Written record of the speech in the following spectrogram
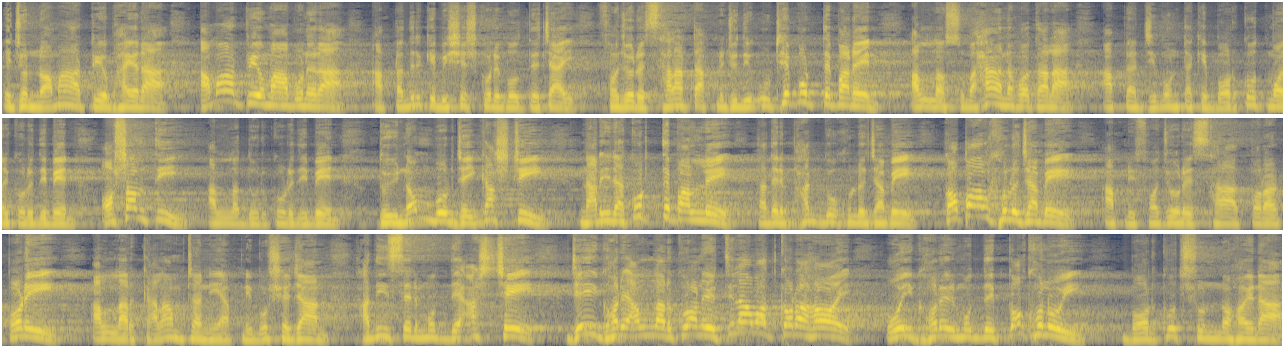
এজন্য আমার প্রিয় ভাইয়েরা, আমার প্রিয় মা বোনেরা, আপনাদেরকে বিশেষ করে বলতে চাই, ফজরের সালাদটা আপনি যদি উঠে পড়তে পারেন, আল্লাহ সুবাহান তালা আপনার জীবনটাকে বরকতময় করে দিবেন, অশান্তি আল্লাহ দূর করে দিবেন। দুই নম্বর যেই কাজটি, নারীরা করতে পারলে তাদের ভাগ্য খুলে যাবে, কপাল খুলে যাবে। আপনি ফজরের সালাদ পড়ার পরেই আল্লাহর কালামটা নিয়ে আপনি বসে যান। হাদিসের মধ্যে আসছে, যেই ঘরে আল্লাহর কোরআনের তিলাওয়াত করা হয়, ওই ঘরের মধ্যে কখনোই বরকত শূন্য হয় না,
